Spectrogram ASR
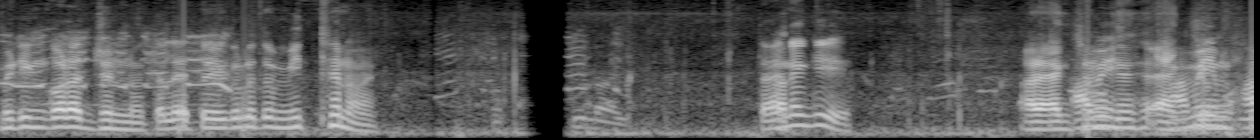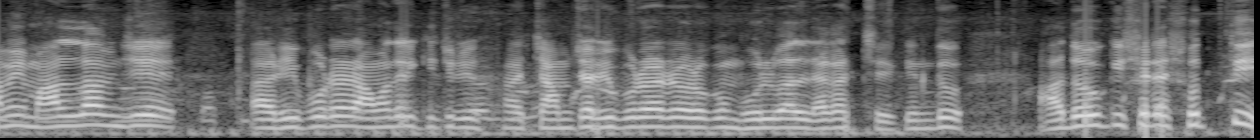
মিটিং করার জন্য তাহলে তো এগুলো তো মিথ্যে নয়। তাই নাকি? আর আমি একজনকে আমি আমি মানলাম যে রিপোর্টার আমাদের কিছু চামচা রিপোর্টার ওরকম ভুলভাল দেখাচ্ছে। কিন্তু আদৌ কি সেটা সত্যি?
